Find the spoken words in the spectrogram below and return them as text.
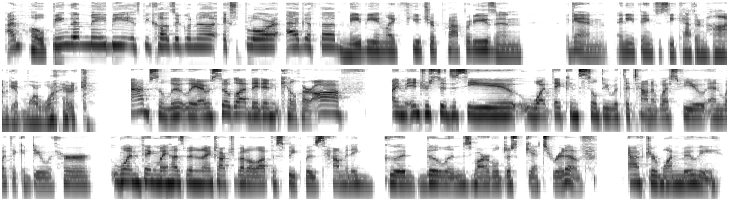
I'm hoping that maybe it's because they're going to explore Agatha, maybe in like future properties. And again, anything to see Kathryn Hahn get more work. Absolutely. I was so glad they didn't kill her off. I'm interested to see what they can still do with the town of Westview and what they can do with her. One thing my husband and I talked about a lot this week was how many good villains Marvel just gets rid of after one movie.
